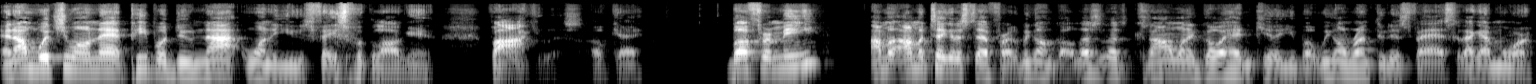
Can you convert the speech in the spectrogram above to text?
and I'm with you on that. People do not want to use Facebook login for Oculus. Okay. But for me, I'm, I'm gonna take it a step further. We're gonna go. Let's let's because I don't want to go ahead and kill you, but we're gonna run through this fast because I got more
